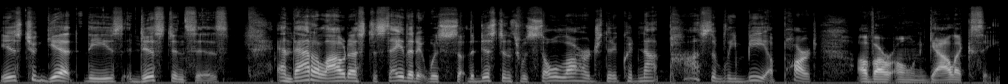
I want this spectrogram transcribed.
is to get these distances. And that allowed us to say that it was so, the distance was so large that it could not possibly be a part of our own galaxy.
